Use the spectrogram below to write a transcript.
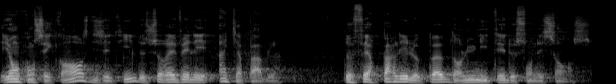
et en conséquence, disait-il, de se révéler incapable de faire parler le peuple dans l'unité de son essence.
